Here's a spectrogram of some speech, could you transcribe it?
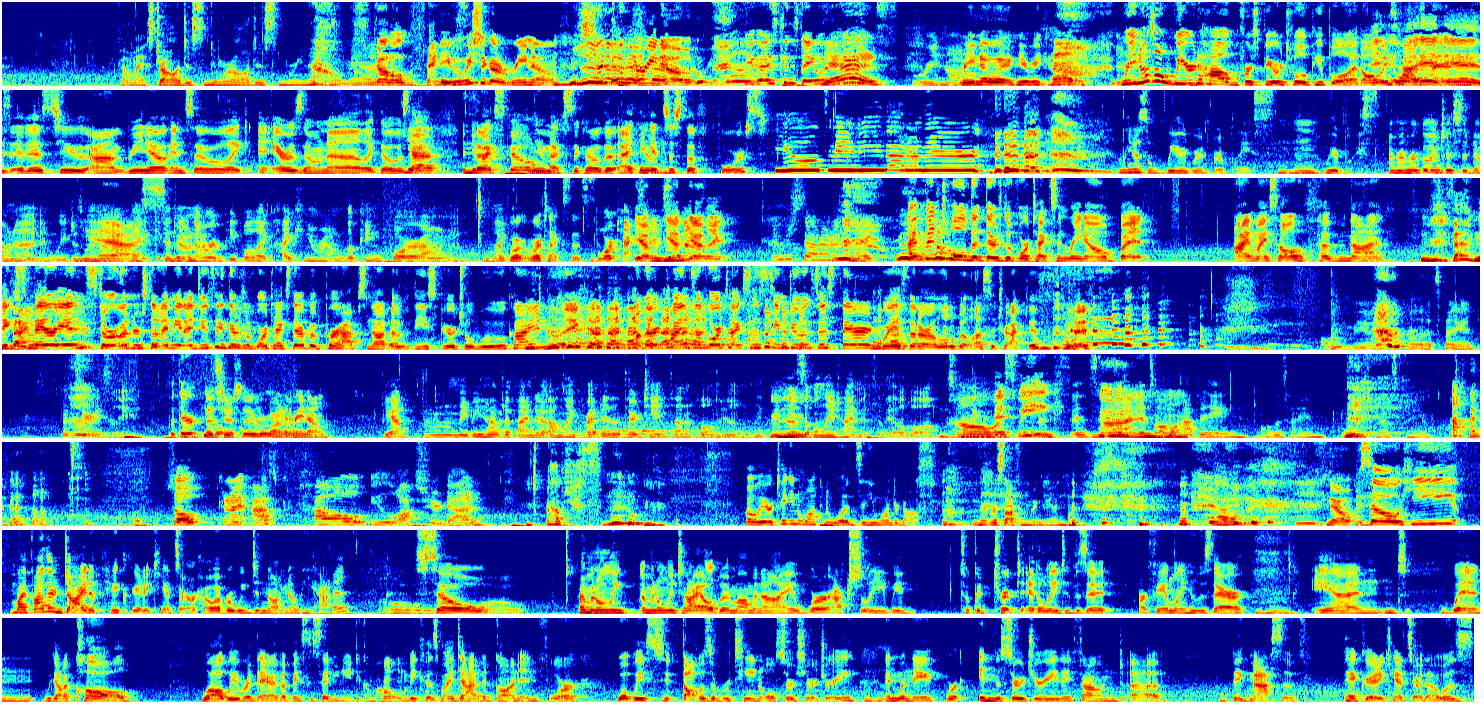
got my astrologist and numerologist in Reno. Oh man. got all the things. Maybe we should go to Reno. Should come to Reno. You guys can stay with me. yes. Reno. Reno, here we come. Reno's a weird hub for spiritual people. It always it, well, has it been. is. It is too. Um, Reno and so like in Arizona, like those. Yeah, like, New the- Mexico. New Mexico. The, I think Yeah. it's just the force fields maybe that Yeah. are there. Yeah. Reno's a weird, weird, weird place. Mm-hmm. Weird place. I remember going to Sedona and we just went on a Yeah, hike, and then Sedona. there were people like hiking around looking for um like Vor- Vortexes. vortexes. Yep, and yep, I was like, I'm just down and like I've been told that there's a vortex in Reno, but I myself have not experienced or understood. I mean, I do think there's a vortex there, but perhaps not of the spiritual woo kind. Like other kinds of vortexes seem to exist there in ways that are a little bit less attractive. But Oh man. Oh, that's funny. But seriously. but there are people. But seriously, we're going to Reno. Yeah. I maybe you have to find it on like Friday the thirteenth on a full moon. Like maybe Mm-hmm. that's the only time it's available. So like this week. It's, it's not. It's all happening all the time. That's funny. So can I ask how you lost your dad? Oh yes. well, we were taking a walk in the woods, and he wandered off. Never saw him again. no. So he, my father died of pancreatic cancer. However, we did not know he had it. Oh. So. I'm an only I'm an only child. My mom and I were actually we had, took a trip to Italy to visit our family who was there, mm-hmm. and when we got a call while we were there that basically said you need to come home because my dad had gone in for what we thought was a routine ulcer surgery, mm-hmm. and when they were in the surgery, they found a big mass of pancreatic cancer that was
